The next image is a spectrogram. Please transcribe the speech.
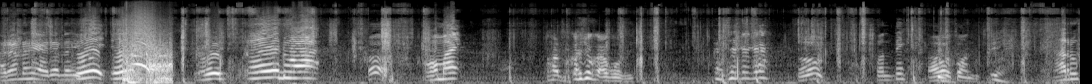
અરે નહીં અરે નહીં. ઓય ઓય એ ડુઆ. ઓમાય. કશું કાકો કશે કાકા? હો. શાંતિ? આવો શાંતિ. સારું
